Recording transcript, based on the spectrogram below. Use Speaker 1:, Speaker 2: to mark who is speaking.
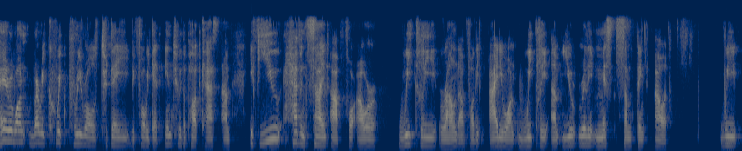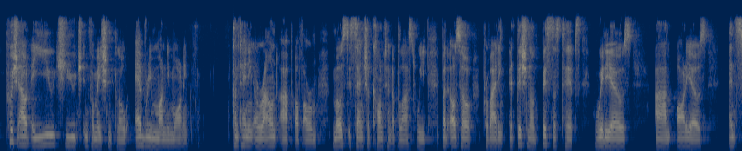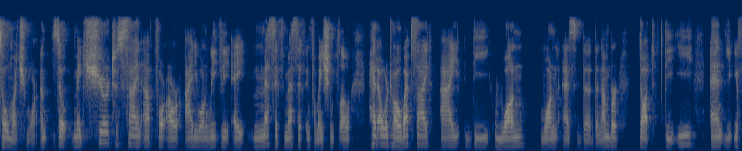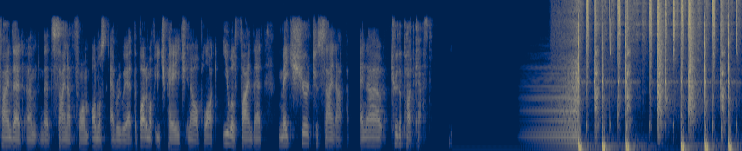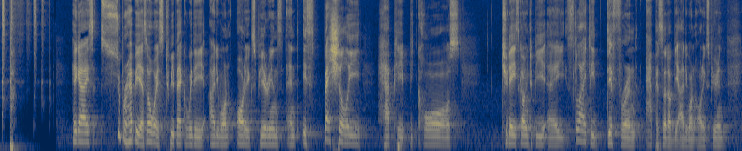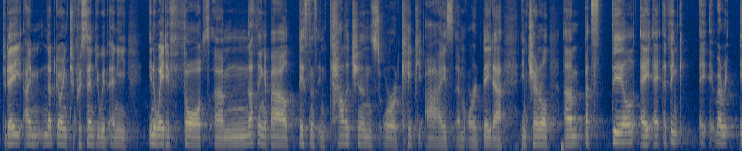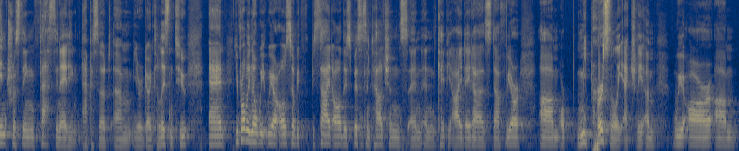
Speaker 1: Hey everyone, very quick pre roll today before we get into the podcast. Um, if you haven't signed up for our weekly roundup for the ID1 weekly, um, you really missed something out. We push out a huge, huge information flow every Monday morning containing a roundup of our most essential content of the last week, but also providing additional business tips, videos, um, audios and so much more. Um, so make sure to sign up for our ID1 Weekly, a massive, massive information flow. Head over to our website, ID1, one as the, the number, dot de, and you, you find that, um, that sign up form almost everywhere. At the bottom of each page in our blog, you will find that. Make sure to sign up. And now to the podcast. Hey guys, super happy as always to be back with the ID1 audio experience and especially happy because today is going to be a slightly different episode of the ID1 audio experience. Today I'm not going to present you with any innovative thoughts, um, nothing about business intelligence or KPIs um, or data in general, um, but still I think a, very interesting, fascinating episode um, you're going to listen to. And you probably know we, we are also, beside all this business intelligence and, and KPI data stuff, we are, um, or me personally actually, um, we are um,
